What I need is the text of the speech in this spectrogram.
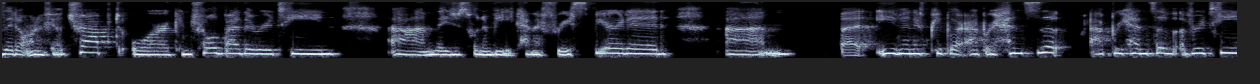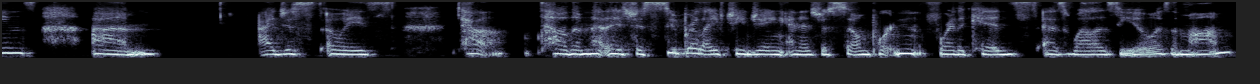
they don't want to feel trapped or controlled by the routine. Um, they just want to be kind of free spirited um, but even if people are apprehensive apprehensive of routines um, I just always tell tell them that it's just super life changing and it's just so important for the kids as well as you as a mom.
